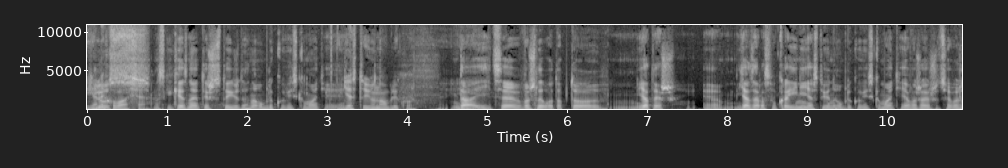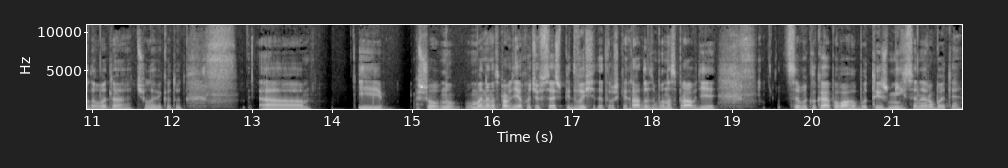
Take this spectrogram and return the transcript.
Я Плюс, не ховався. Наскільки я знаю, ти ж стоїш да, на обліку в військкоматі. Я стою на обліку. Так, да, і це важливо. Тобто, я теж. Е, я зараз в Україні, я стою на обліку в військкоматі. Я вважаю, що це важливо для чоловіка тут. А, І що ну, у мене насправді я хочу все ж підвищити трошки градус, бо насправді це викликає повагу, бо ти ж міг це не робити.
